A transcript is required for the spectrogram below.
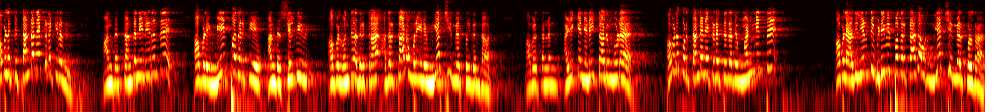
அவளுக்கு தண்டனை கிடைக்கிறது. அந்த தண்டனையிலிருந்து அவளை மீட்பதற்கு அந்த செல்வி அவள் வந்து அதற்கா அதற்கான முறையிலே முயற்சி மேற்கொள்கின்றாள். அவள் தன்னை அழிக்க நினைத்தாலும் கூட அவளுக்கு ஒரு தண்டனை கிடைத்தது. அதை மன்னித்து அவளை அதிலிருந்து விடுவிப்பதற்காக அவர் முயற்சி மேற்கொள்கிறார்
